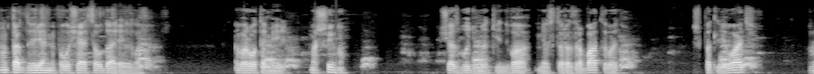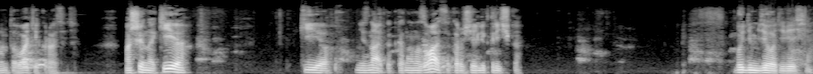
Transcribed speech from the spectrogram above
Вот так дверями, получается, ударило воротами машину. Сейчас будем эти два места разрабатывать, шпатлевать, грунтовать и красить. Машина Kia. Kia, не знаю, как она называется, короче, электричка. Будем делать вещи.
